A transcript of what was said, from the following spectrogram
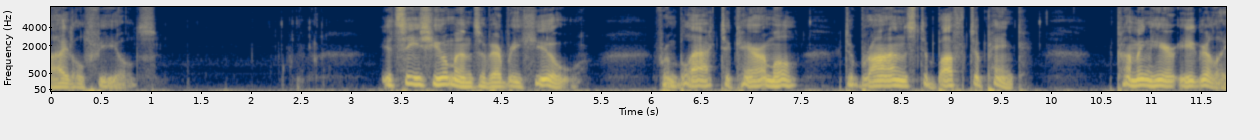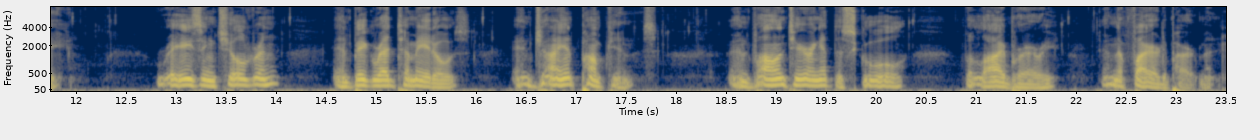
idle fields. It sees humans of every hue, from black to caramel, to bronze to buff to pink, coming here eagerly, raising children and big red tomatoes and giant pumpkins, and volunteering at the school, the library, and the fire department.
